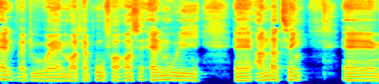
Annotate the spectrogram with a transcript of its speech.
alt hvad du øh, måtte have brug for, også alle mulige øh, andre ting. Øh,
